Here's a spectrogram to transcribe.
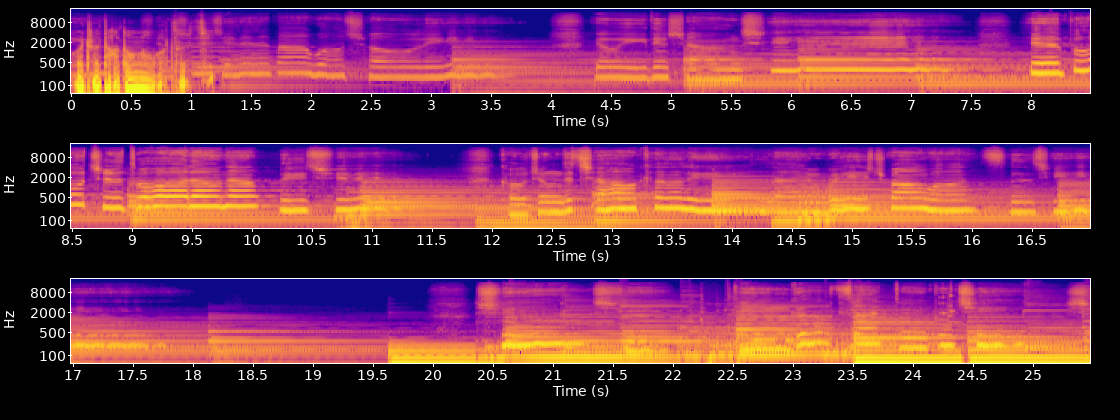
我只打动了我自己。有一点伤心，也不知躲到哪里去，口中的巧克力来伪装我自己。讯息定格在对不起。谢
